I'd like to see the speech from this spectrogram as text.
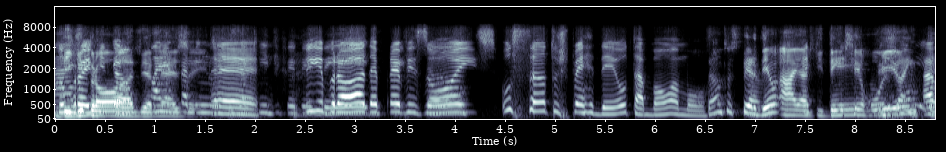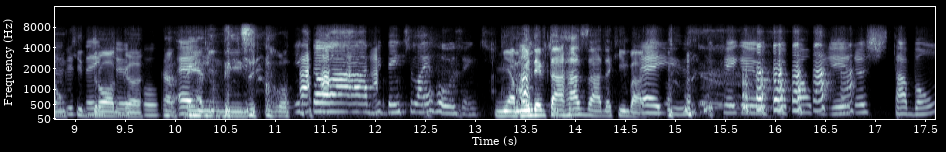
Big Brother, né, gente? É. Big Brother, previsões. O Santos perdeu, tá bom, amor? Santos perdeu? Ai, a vidente errou Viu? já, então. Que droga. Tá é então a vidente lá errou, gente. Minha mãe deve estar arrasada aqui embaixo. É isso. Quem ganhou foi o Palmeiras, tá bom?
